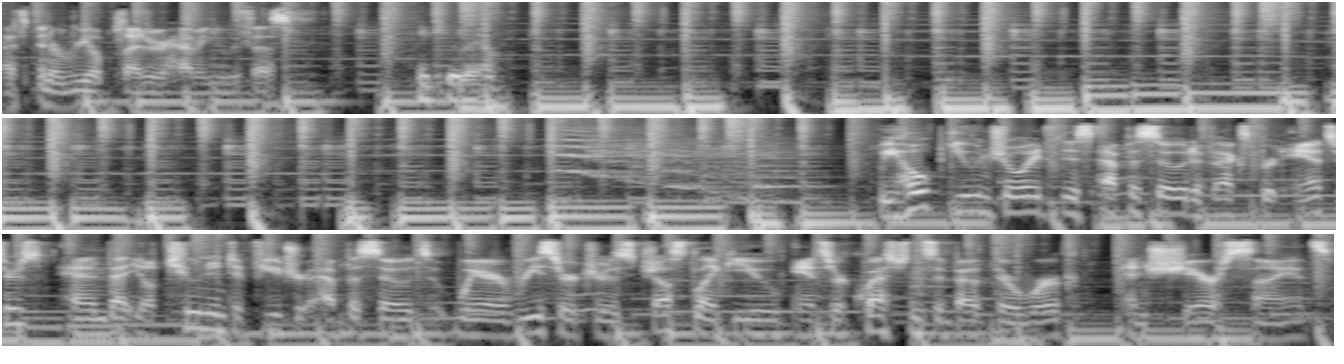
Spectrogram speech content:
It's been a real pleasure having you with us. Thank you, Leo. We hope you enjoyed this episode of Expert Answers and that you'll tune into future episodes where researchers just like you answer questions about their work and share science.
